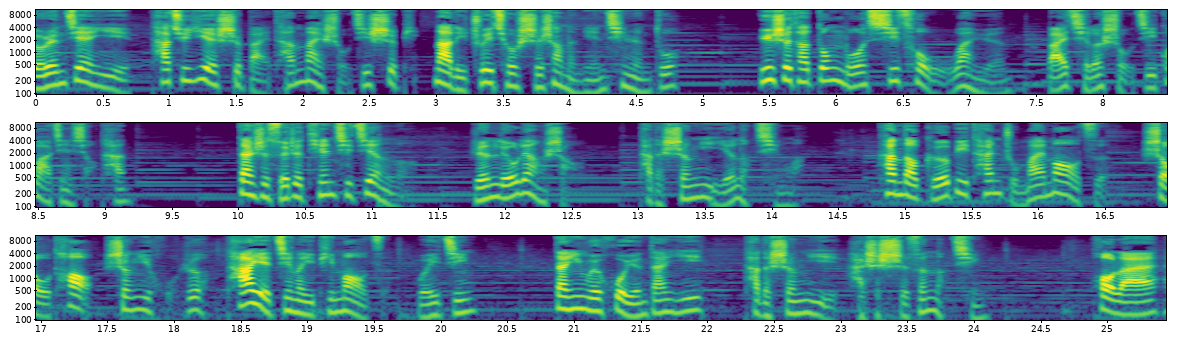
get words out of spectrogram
有人建议他去夜市摆摊卖手机饰品，那里追求时尚的年轻人多。于是他东挪西凑五万元，摆起了手机挂件小摊。但是随着天气渐冷，人流量少，他的生意也冷清了。看到隔壁摊主卖帽子、手套，生意火热，他也进了一批帽子、围巾。但因为货源单一，他的生意还是十分冷清。后来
